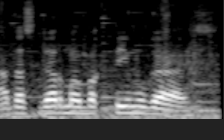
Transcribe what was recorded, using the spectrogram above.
atas dharma baktimu guys.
